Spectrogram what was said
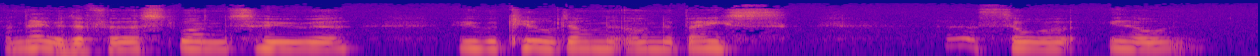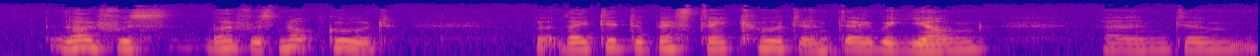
and they were the first ones who. Uh, who were killed on on the base. Uh, so you know, life was life was not good, but they did the best they could, and they were young, and um,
